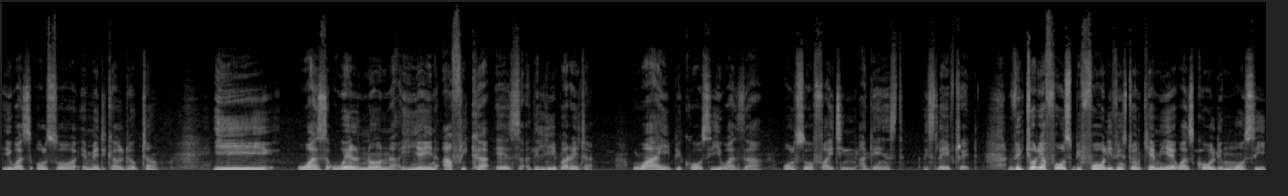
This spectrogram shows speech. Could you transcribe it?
he was also a medical doctor. He was well known here in Africa as the liberator. Why? Because he was uh, also fighting against the slave trade. Victoria Falls, before Livingstone came here, was called Mosi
